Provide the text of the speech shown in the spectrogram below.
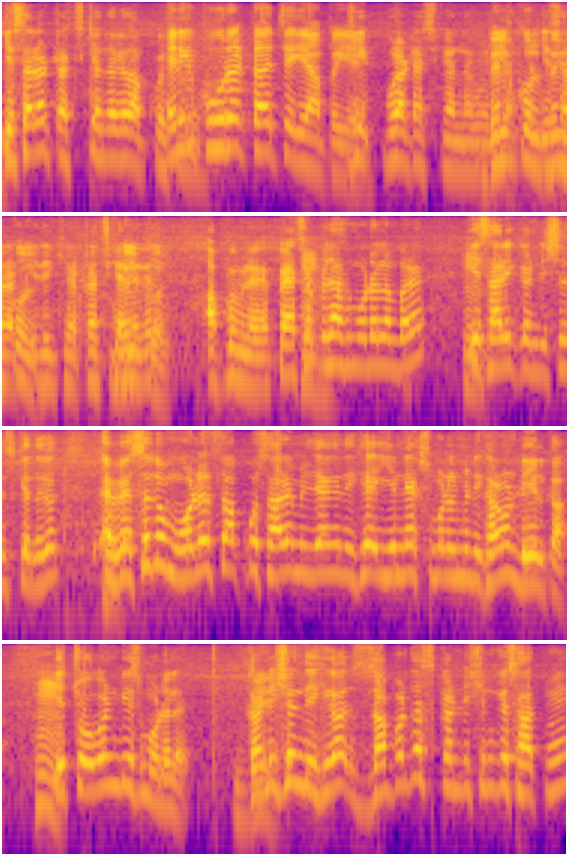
ये सारा टच के अंदर आपको यानी पूरा टच है यहाँ पे जी पूरा टच के अंदर। बिल्कुल, बिल्कुल। देखिए टच के अंदर आपको मिलेगा। पैंसठ पचास मॉडल नंबर है ये सारी कंडीशन के अंदर वैसे तो मॉडल्स आपको सारे मिल जाएँगे देखिए ये नेक्स्ट मॉडल में दिखा रहा हूँ डेल का। ये चौवन बीस मॉडल है। कंडीशन देखिएगा ज़बरदस्त कंडीशन के साथ में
